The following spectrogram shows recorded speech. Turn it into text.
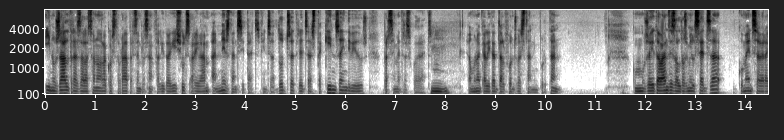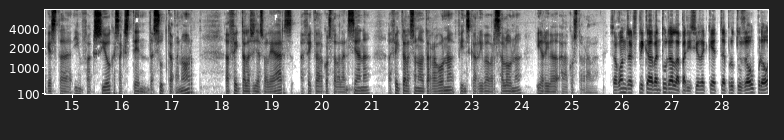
i nosaltres a la zona de la Costa Brava, per exemple, Sant Feliu de Guíxols, arribàvem a més densitats, fins a 12, 13, hasta 15 individus per 100 metres quadrats, mm. amb una qualitat del fons bastant important. Com us he dit abans, des del 2016 comença a haver aquesta infecció que s'extén de sud cap a nord, afecta les Illes Balears, afecta la costa valenciana, afecta la zona de Tarragona fins que arriba a Barcelona i arriba a la Costa Brava. Segons explica Aventura, l'aparició d'aquest protozou, però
